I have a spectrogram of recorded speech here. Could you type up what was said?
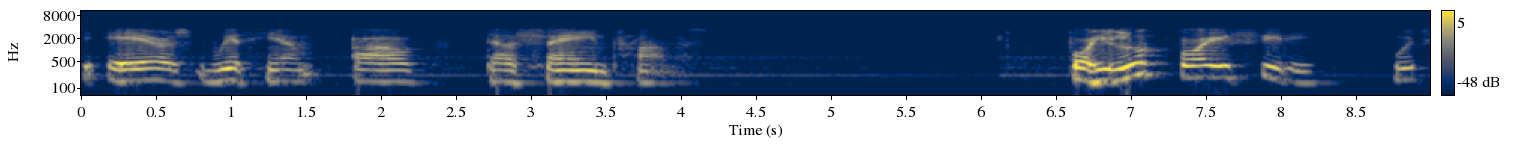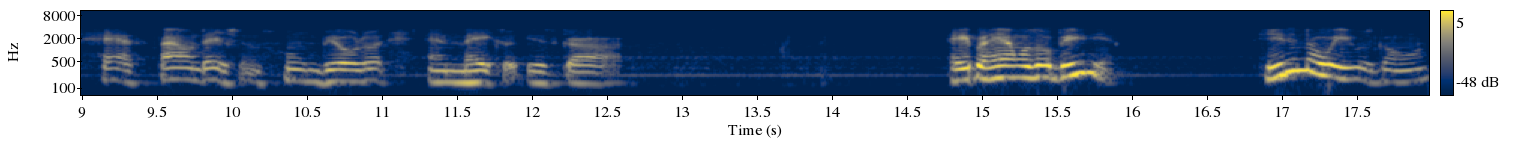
the heirs with him of the same promise. For he looked for a city which hath foundations, whom builder and maker is God. Abraham was obedient. He didn't know where he was going.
